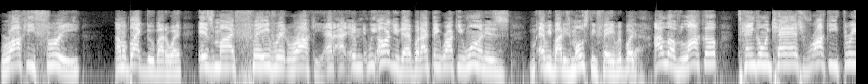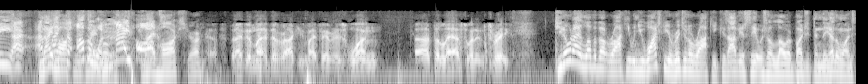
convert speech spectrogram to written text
Rocky 3, I'm a black dude, by the way, is my favorite Rocky. And, I, and we argue that, but I think Rocky 1 is everybody's mostly favorite. But Yeah. I love Lockup, Tango and Cash, Rocky 3. I, I like the other great one, movie. Nighthawks. Nighthawks, sure. Yeah. But I do my, the Rocky, my favorite is one, uh, the last one, and three. Do you know what I love about Rocky? When you watch the original Rocky, because obviously it was a lower budget than the other ones.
